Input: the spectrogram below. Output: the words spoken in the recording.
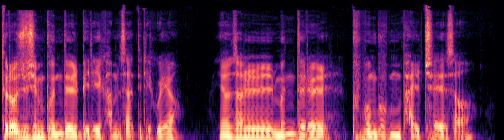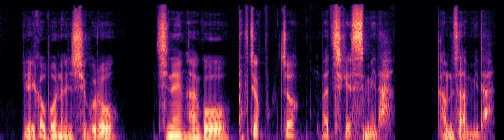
들어주신 분들 미리 감사드리고요. 연설문들을 부분 부분 발췌해서 읽어보는 식으로 진행하고 북적북적 마치겠습니다. 감사합니다.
